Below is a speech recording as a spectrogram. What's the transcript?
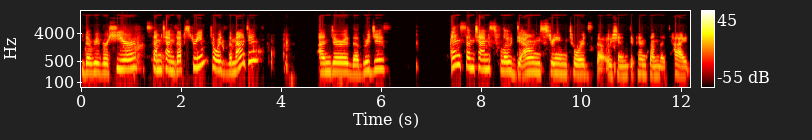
the river here, sometimes upstream towards the mountains, under the bridges, and sometimes flow downstream towards the ocean, depends on the tides.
